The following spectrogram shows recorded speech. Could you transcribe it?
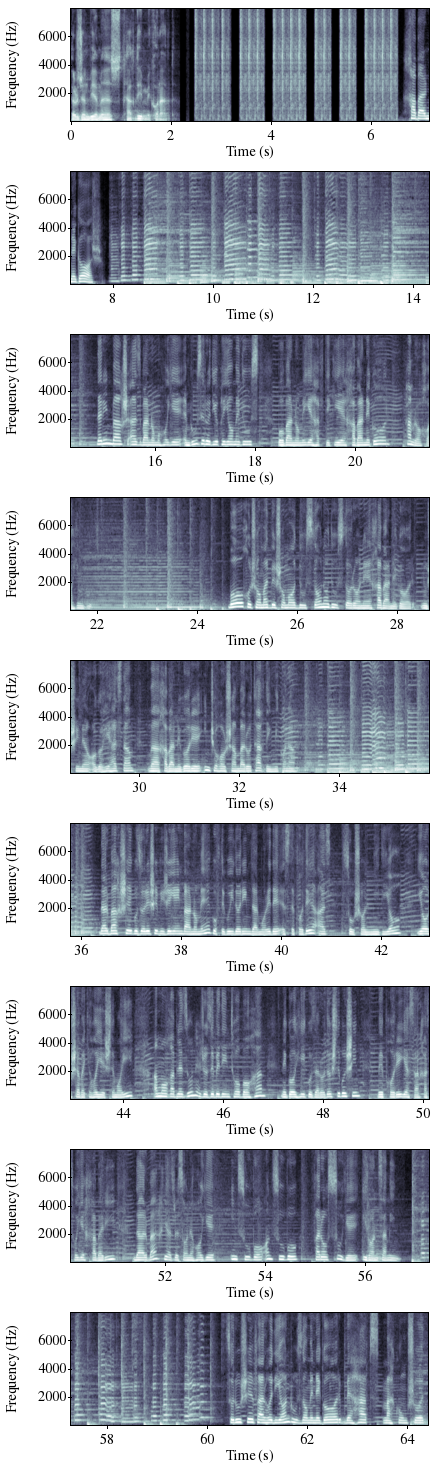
پرژن بی ام تقدیم می کند. خبرنگار در این بخش از برنامه های امروز رادیو پیام دوست با برنامه هفتگی خبرنگار همراه خواهیم بود. با خوش آمد به شما دوستان و دوستداران خبرنگار. نوشین آگاهی هستم و خبرنگار این چهار شنبه رو تقدیم می کنم در بخش گزارش ویژه این برنامه گفتگویی داریم در مورد استفاده از سوشال میدیا یا شبکه های اجتماعی. اما قبل از اون اجازه بدین تا با هم نگاهی گذرا داشته باشیم به پاره از های خبری در برخی از رسانه های این سو و آن سو و فراسوی ایران زمین. سروش فرهادیان روزنامه نگار به حبس محکوم شد.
